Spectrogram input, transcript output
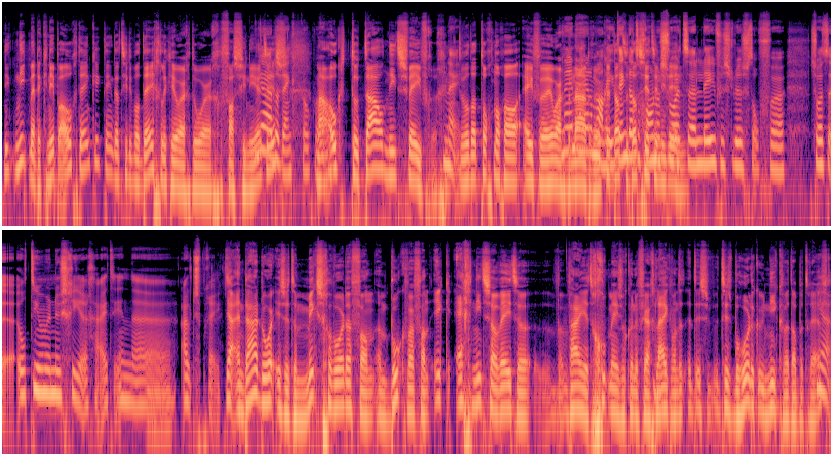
Niet, niet met een knipoog, denk ik. Ik denk dat hij er wel degelijk heel erg door gefascineerd ja is. dat denk ik ook wel. Maar ook totaal niet zweverig. Nee. Ik wil dat toch nog wel even heel erg nee, nee, benadrukken. helemaal niet. Ik denk dat, er zit gewoon er een soort in. eh, levenslust of soort eh, ultieme nieuwsgierigheid in eh, uitspreekt. Ja, en daardoor is het een mix geworden van een boek waarvan ik echt niet zou weten waar je het goed mee zou kunnen vergelijken. Want het, het, is, het is behoorlijk uniek wat dat betreft. Ja.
